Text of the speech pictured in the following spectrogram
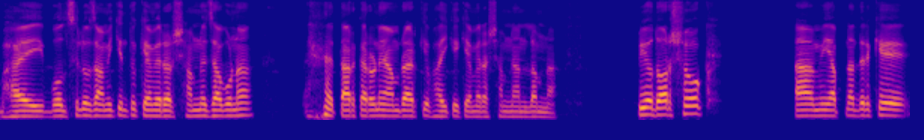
ভাই বলছিল যে আমি কিন্তু ক্যামেরার সামনে যাব না। তার কারণে আমরা আর কি ভাইকে ক্যামেরার সামনে আনলাম না। প্রিয় দর্শক, আমি আপনাদেরকে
